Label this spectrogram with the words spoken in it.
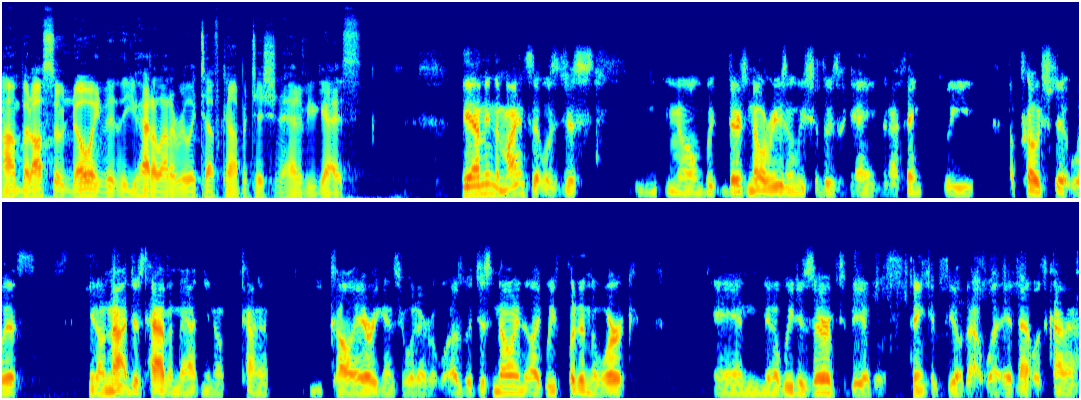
um, but also knowing that, that you had a lot of really tough competition ahead of you guys. Yeah, I mean the mindset was just you know, we, there's no reason we should lose a game. And I think we approached it with, you know, not just having that, you know, kind of call it arrogance or whatever it was, but just knowing that like we've put in the work and, you know, we deserve to be able to think and feel that way. And that was kind of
